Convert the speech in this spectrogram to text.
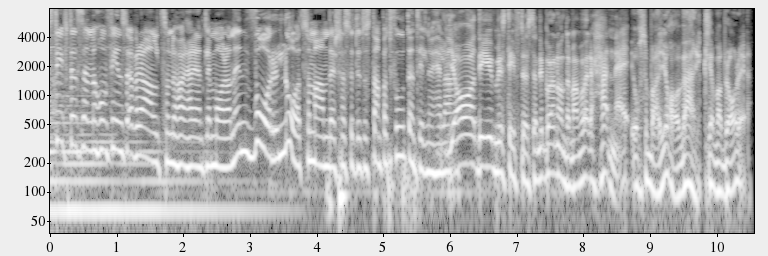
Stiftelsen med Hon finns överallt som du hör här äntligen morgon. En vårlåt som Anders har suttit och stampat foten till nu hela... Ja, det är ju med stiftelsen. I början undrar man, vad är det här? Nej. Och så bara, ja, verkligen vad bra det är. Får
